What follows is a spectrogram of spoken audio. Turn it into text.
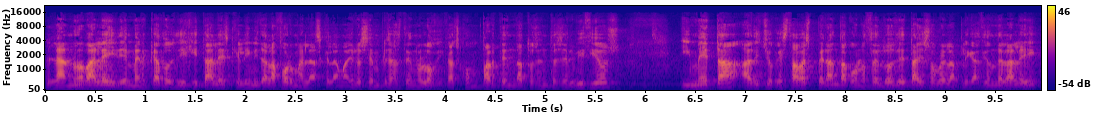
la nueva ley de mercados digitales que limita la forma en la que las mayores empresas tecnológicas comparten datos entre servicios y Meta ha dicho que estaba esperando a conocer los detalles sobre la aplicación de la ley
